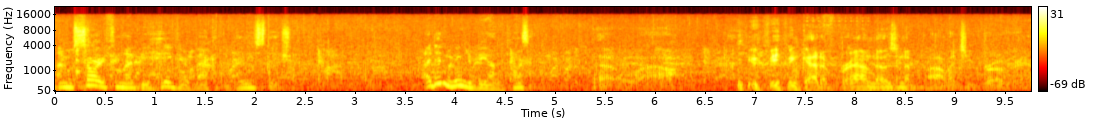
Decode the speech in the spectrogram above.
I'm sorry for my behavior back at the police station. I didn't mean to be unpleasant. Oh, wow. You've even got a brown-nosing apology program.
